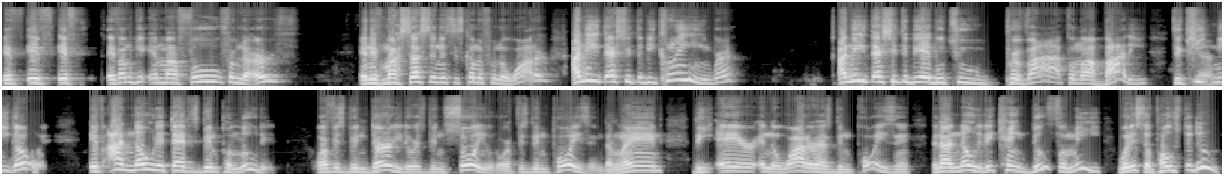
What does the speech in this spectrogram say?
If if if if I'm getting my food from the earth, and if my sustenance is coming from the water, I need that shit to be clean, bruh. I need that shit to be able to provide for my body to keep Yeah. me going. If I know that that has been polluted, or if it's been dirtied, or it's been soiled, or if it's been poisoned, the land, the air, and the water has been poisoned, then I know that it can't do for me what it's supposed to do.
